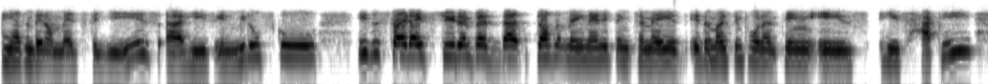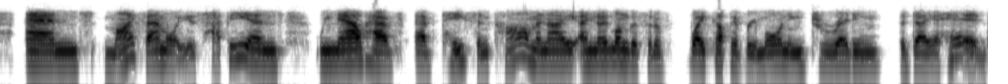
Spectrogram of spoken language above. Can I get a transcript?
He hasn't been on meds for years. Uh, he's in middle school. He's a straight A student, but that doesn't mean anything to me. It, it, the most important thing is he's happy and my family is happy and we now have, have peace and calm. And I, I no longer sort of wake up every morning dreading the day ahead.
